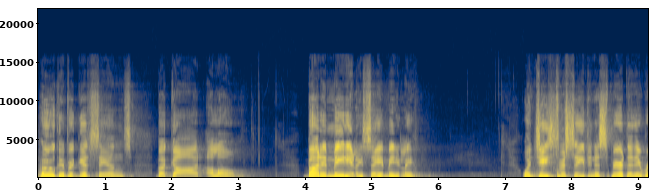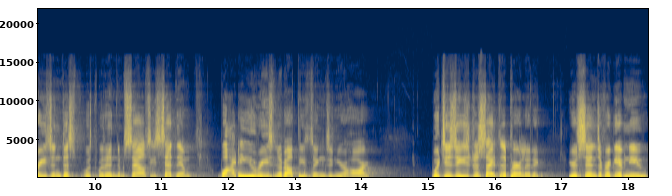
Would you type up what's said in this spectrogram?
Who can forgive sins but God alone? But immediately, say immediately, when Jesus perceived in his spirit that they reasoned this within themselves, he said to them, Why do you reason about these things in your heart? Which is easier to say to the paralytic, Your sins are forgiven you,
